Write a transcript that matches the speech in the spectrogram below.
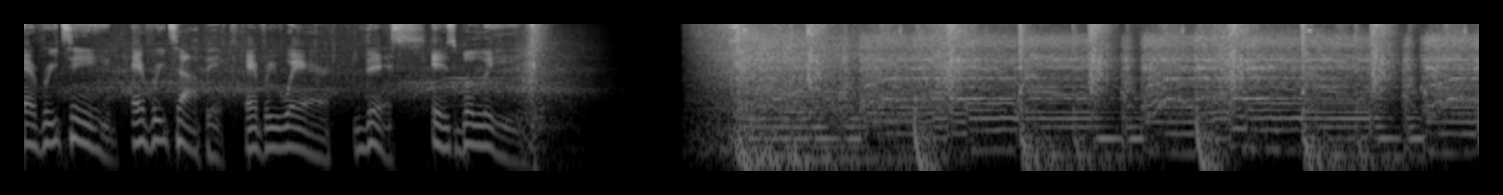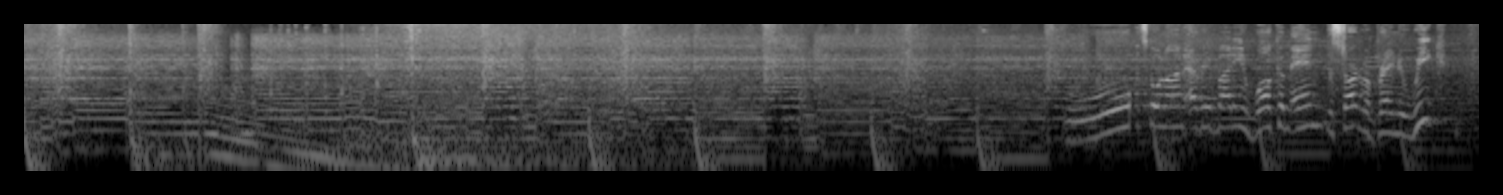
Every team, every topic, everywhere. This is Bleav. What's going on, everybody, and welcome in the start of a brand new week,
